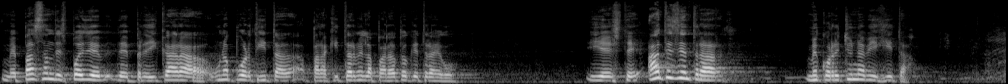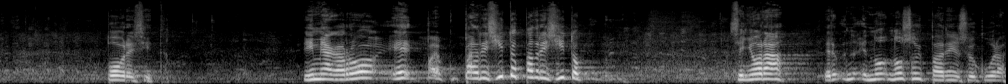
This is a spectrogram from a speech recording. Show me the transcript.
me pasan después de, predicar a una puertita para quitarme el aparato que traigo. Y este, antes de entrar, me corrió una viejita, pobrecita. Y me agarró, eh, padrecito, padrecito, señora, no, no, soy padre, soy cura.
